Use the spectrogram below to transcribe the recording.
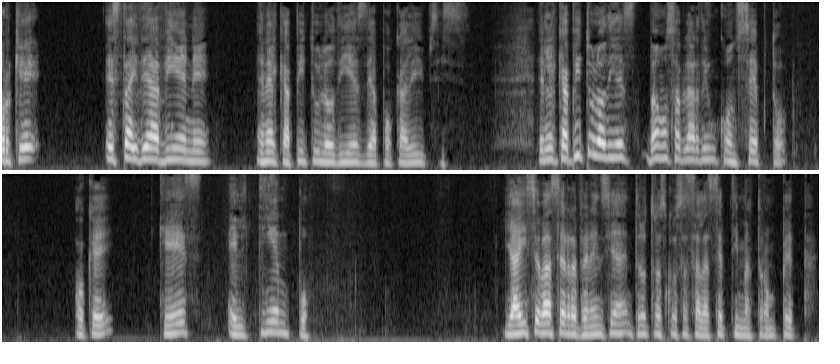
porque esta idea viene en el capítulo 10 de Apocalipsis. En el capítulo 10 vamos a hablar de un concepto, ¿ok? Que es el tiempo. Y ahí se va a hacer referencia, entre otras cosas, a la séptima trompeta.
